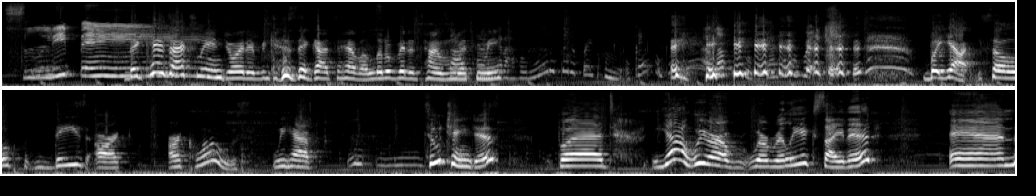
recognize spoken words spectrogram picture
Sleeping. the kids actually enjoyed it because they got to have a little bit of time Sorry, with me. I'm gonna have a little bit of break from you, okay? okay. I love you. I have a break. but yeah, so these are our clothes. We have two changes, but yeah, we are we're really excited, and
